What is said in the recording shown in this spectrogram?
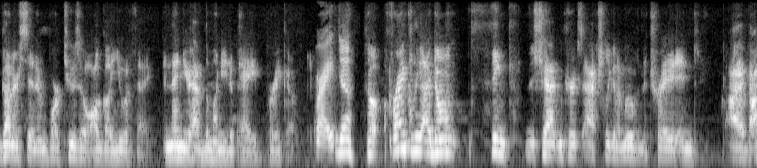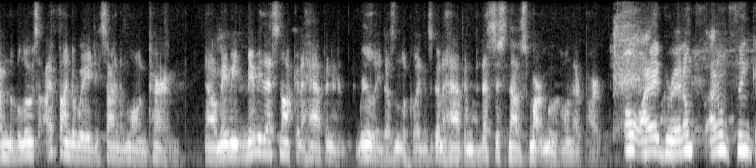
Gunnarsson, and Bortuzzo all go UFA, and then you have the money to pay Parayko. Right. Yeah. So frankly, I don't think the Shattenkirk's actually going to move in the trade. And I, if I'm the Blues, I find a way to sign him long term. Now, maybe maybe that's not going to happen. It really doesn't look like it's going to happen. But that's just not a smart move on their part. Oh, I agree. I don't. I don't think.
